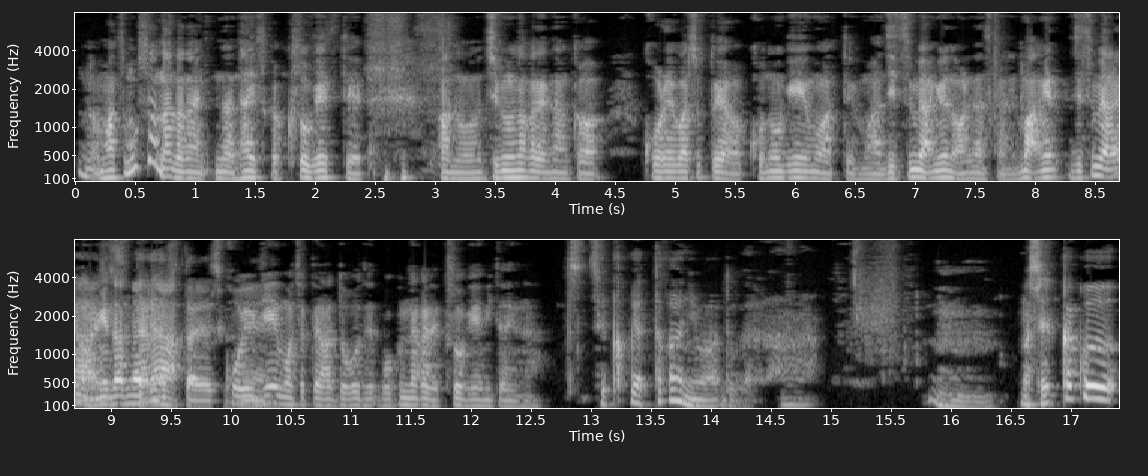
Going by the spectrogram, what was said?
松本さんなんかない、なないですか？クソゲーって。あの、自分の中でなんか、これはちょっと、いや、このゲームはって、まあ実名あげるのはあれなんですかね。まああげ、実名あげるのはあげだったら、こういうゲーム。ムはちょっと、あどうで、僕の中でクソゲーみたいな。せっかくやったからにはどうだろうな。うん。まあ、せっかく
